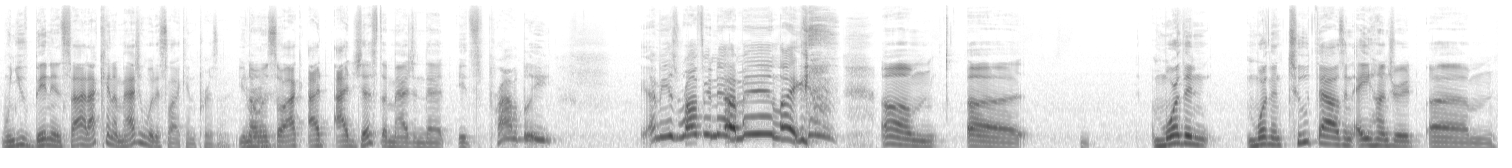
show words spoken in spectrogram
when you've been inside, I can't imagine what it's like in prison. You know, and so I, I I just imagine that it's probably, I mean, it's rough in there, man. Like, um, uh, more than more than two thousand eight hundred um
